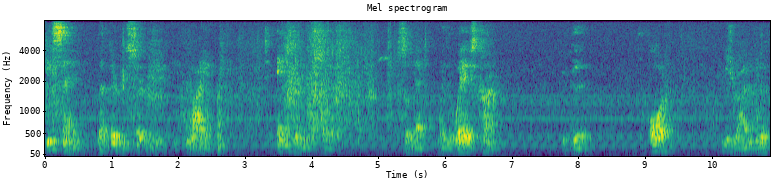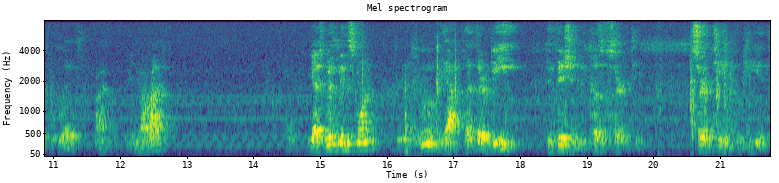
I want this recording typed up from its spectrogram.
He's saying, let there be certainty in who I am to anchor your soul so that when the waves come, you're good. Or you just ride with the waves, right? And you're all right. You guys with me this morning? Ooh, yeah. Let there be division because of certainty. Certainty in who he is.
